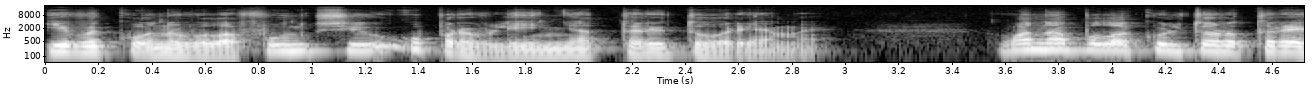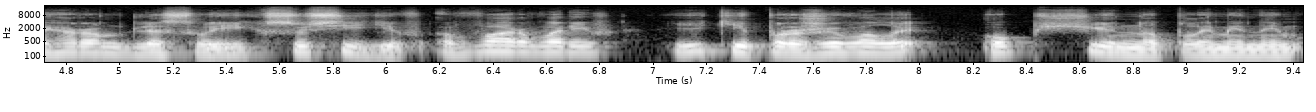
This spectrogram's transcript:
і виконувала функцію управління територіями. Вона була культуротригером для своїх сусідів, варварів, які проживали общинно племінним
